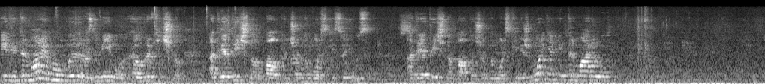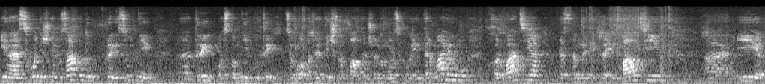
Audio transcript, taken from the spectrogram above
Під інтермаріумом ми розуміємо географічно Адріатично-Балто-Чорноморський Союз, Адріатично-Балто-Чорноморське міжмор'я інтермаріуму. І на сьогоднішньому заходу присутні три основні пути цього атлетичного Балто-Чорноморського інтермаріуму: Хорватія, представники країн Балтії. Е, і, е,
